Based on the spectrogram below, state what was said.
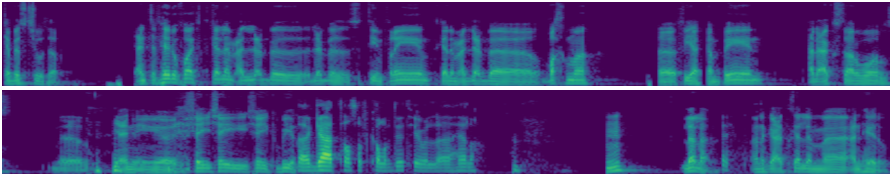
ك best shooter يعني أنت في Halo 5 تتكلم عن لعبة لعبة 60 frame تتكلم عن لعبة ضخمة آه، فيها campaign على عكس Star Wars يعني آه، شيء شيء شيء كبير. آه، قاعد توصف Call of Duty ولا Halo؟ هم؟ لا لا. أنا قاعد أتكلم آه، عن Halo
